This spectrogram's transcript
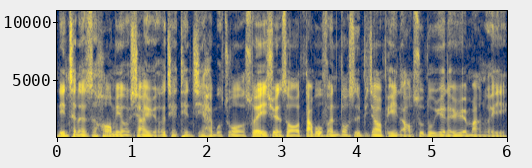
凌晨的时候没有下雨，而且天气还不错，所以选手大部分都是比较疲劳，速度越来越慢而已，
